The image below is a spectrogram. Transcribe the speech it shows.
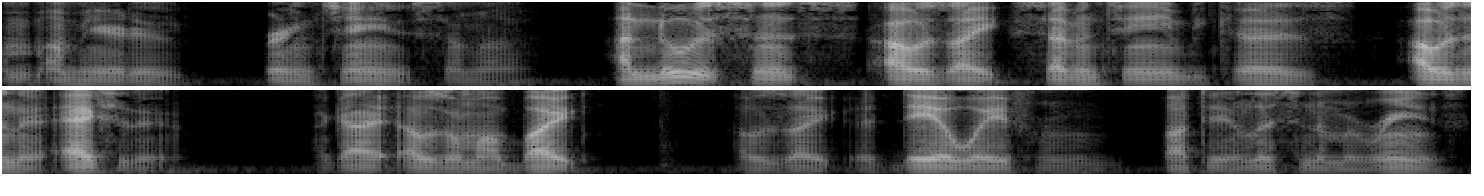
I'm, I'm here to bring change somehow. I knew it since I was like 17 because I was in an accident. Like I, I was on my bike I was like a day away from about to enlist in the Marines,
